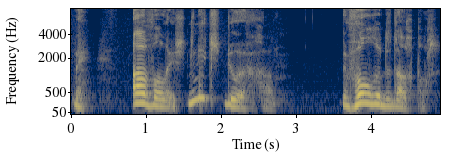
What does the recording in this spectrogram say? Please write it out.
Nee, aanval is niet doorgegaan. De volgende dag pas.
